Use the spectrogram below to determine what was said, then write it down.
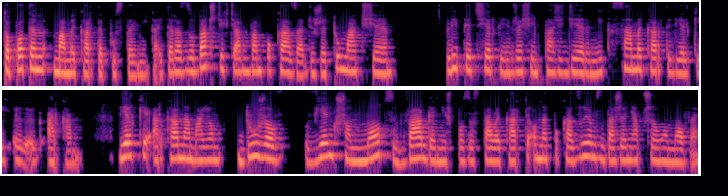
to potem mamy kartę pustelnika. I teraz zobaczcie, chciałabym Wam pokazać, że tu macie lipiec, sierpień, wrzesień, październik, same karty wielkich y, y, arkan. Wielkie arkana mają dużo większą moc, wagę niż pozostałe karty. One pokazują zdarzenia przełomowe.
